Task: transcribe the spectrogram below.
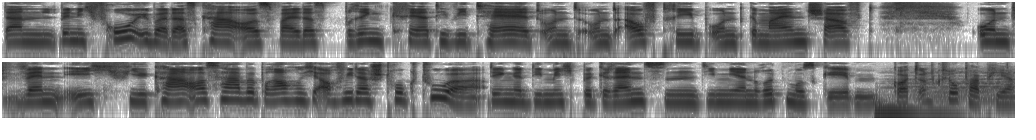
dann bin ich froh über das Chaos, weil das bringt Kreativität und, und Auftrieb und Gemeinschaft. Und wenn ich viel Chaos habe, brauche ich auch wieder Struktur. Dinge, die mich begrenzen, die mir einen Rhythmus geben. Gott und Klopapier.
